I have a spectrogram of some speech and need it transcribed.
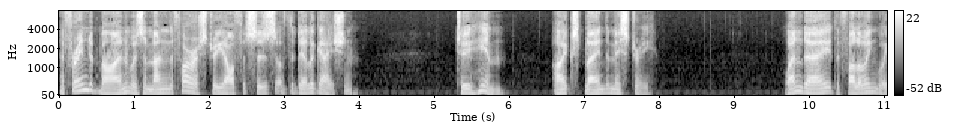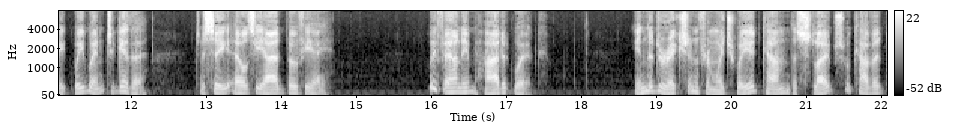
A friend of mine was among the forestry officers of the delegation. To him I explained the mystery. One day, the following week, we went together to see Elzéard Bouffier we found him hard at work. In the direction from which we had come, the slopes were covered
